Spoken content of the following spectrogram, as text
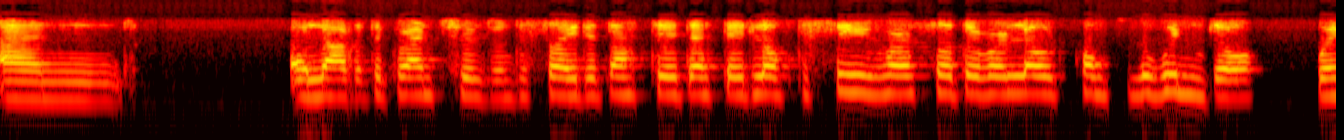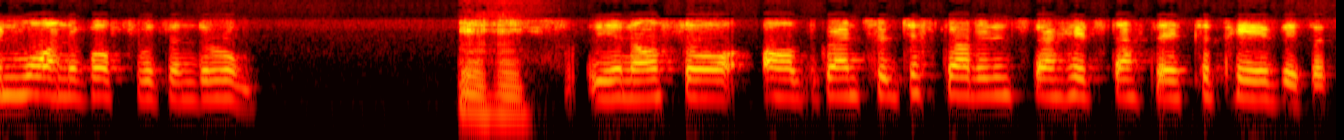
And a lot of the grandchildren decided that day that they'd love to see her, so they were allowed to come to the window when one of us was in the room. Mm-hmm. You know, so all the grandchildren just got it into their heads that day to pay a visit.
